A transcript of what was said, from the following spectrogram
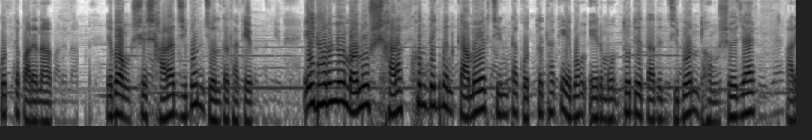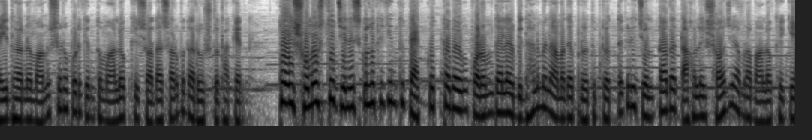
করতে পারে না এবং সে সারা জীবন চলতে থাকে। এই ধরনের মানুষ সারাক্ষণ দেখবেন কামের চিন্তা করতে থাকে এবং এর মধ্য দিয়ে তাদের জীবন ধ্বংস হয়ে যায়। আর এই ধরনের মানুষের উপর কিন্তু মা লক্ষ্মী সদা সর্বদা রুষ্ট থাকেন। তো এই সমস্ত জিনিসগুলোকে কিন্তু ত্যাগ করতে হবে এবং পরম দয়ালের বিধান মেনে আমাদের প্রতি প্রত্যেকেরই চলতে হবে। তাহলেই সহজে আমরা মা লক্ষ্মীকে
